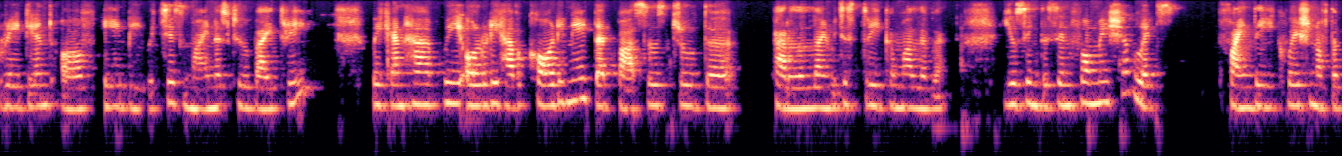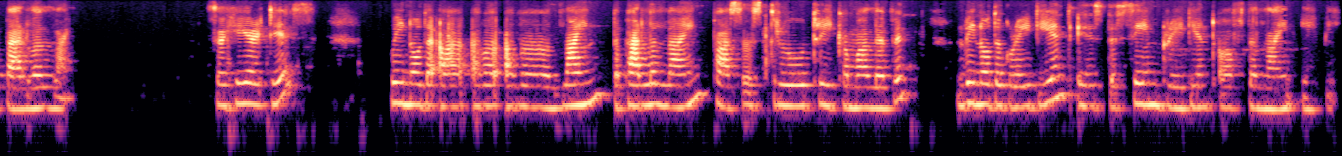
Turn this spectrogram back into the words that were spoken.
gradient of AB, which is minus 2 by 3. We can have, we already have a coordinate that passes through the parallel line, which is 3 comma 11. Using this information, let's find the equation of the parallel line. So here it is. We know that our, our, our line, the parallel line passes through 3 comma 11 we know the gradient is the same gradient of the line AB.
